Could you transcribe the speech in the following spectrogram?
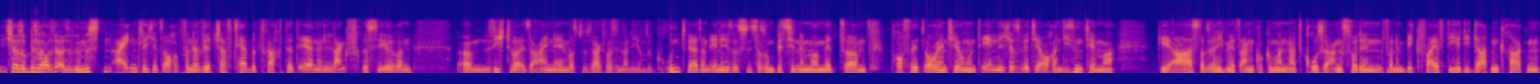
ich höre so ein bisschen raus, also wir müssten eigentlich jetzt auch von der Wirtschaft her betrachtet eher einen langfristigeren ähm, Sichtweise einnehmen, was du sagst, was sind eigentlich unsere Grundwerte und ähnliches. Es ist ja so ein bisschen immer mit ähm, Profitorientierung und ähnliches wird ja auch an diesem Thema geaßt. Also wenn ich mir jetzt angucke, man hat große Angst vor den, vor den Big Five, die hier die Datenkraken,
